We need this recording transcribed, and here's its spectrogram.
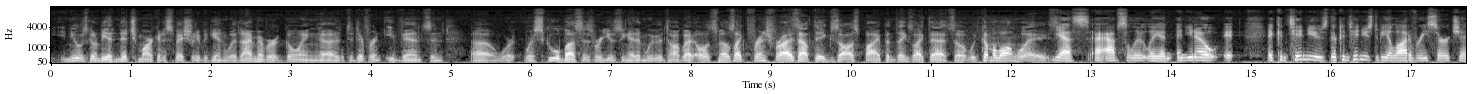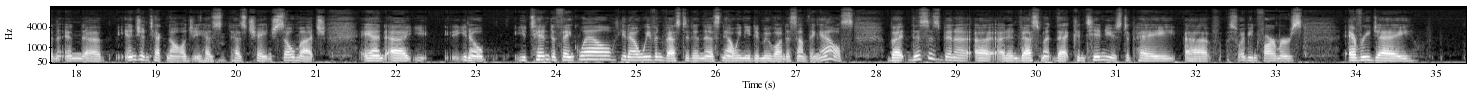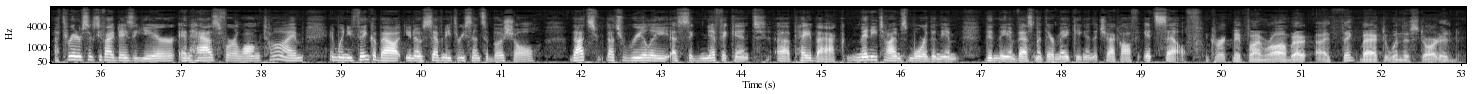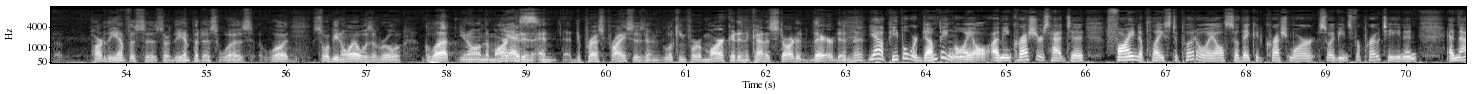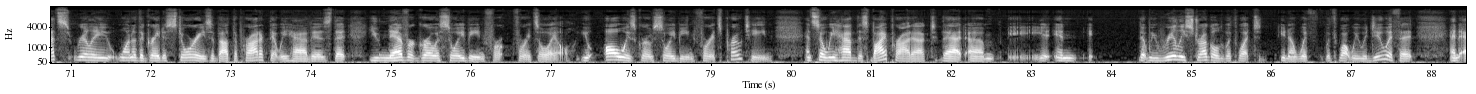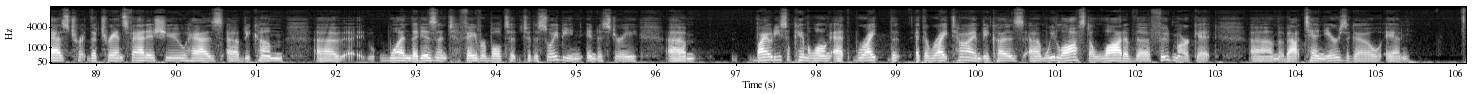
you knew it was going to be a niche market, especially to begin with. And I remember going uh, to different events and uh, where, where school buses were using it, and we would talk about, oh, it smells like French fries out the exhaust pipe and things like that. So we've come a long ways. Yes, absolutely, and and you know it it continues. There continues to be a lot of research, and and uh, engine technology has mm-hmm. has changed so much, and uh, you, you know you tend to think, well, you know, we've invested in this. Now we need to move on to something else. But this has been a, a an investment that continues to pay uh, soybean farmers every day 365 days a year and has for a long time. And when you think about, you know, 73 cents a bushel, that's that's really a significant uh, payback, many times more than the than the investment they're making in the checkoff itself. correct me if I'm wrong, but I, I think back to when this started. Part of the emphasis or the impetus was, well, soybean oil was a real glut, you know, on the market yes. and, and depressed prices and looking for a market, and it kind of started there, didn't it? Yeah, people were dumping oil. I mean, crushers had to find a place to put oil so they could crush more soybeans for protein, and and that's really one of the greatest stories about the product that we have is that you never grow a soybean for for its oil. You always grow soybean for its protein, and so we have this byproduct that um, in that we really struggled with what to you know with with what we would do with it. And as tr- the trans fat issue has uh, become uh, one that isn't favorable to, to the soybean industry um, biodiesel came along at right the, at the right time because um, we lost a lot of the food market um, about 10 years ago. And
